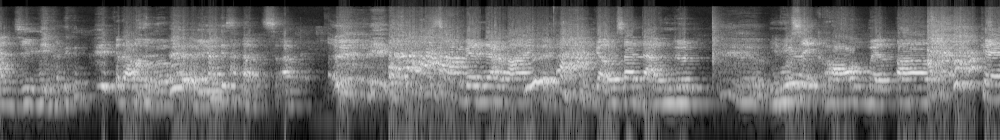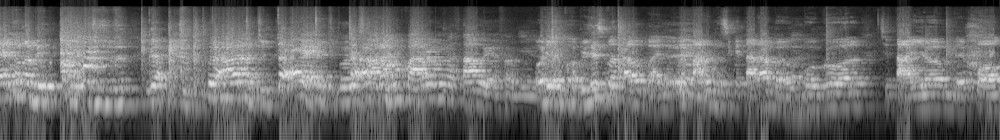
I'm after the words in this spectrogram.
anjing. Kenapa ini salsa sampai nyalain nggak usah dangdut. Ini- musik rock metal. Kayak itu lebih nggak Udah sekarang paru nggak tahu ya families oh iya Pabilis lo tahu banyak. Taruh di sekitar Bogor Citayam Depok.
